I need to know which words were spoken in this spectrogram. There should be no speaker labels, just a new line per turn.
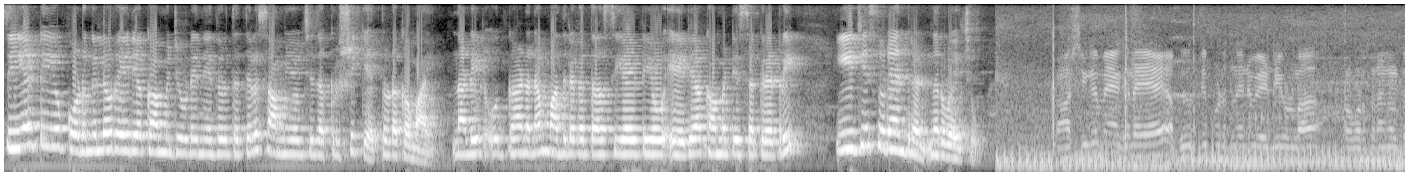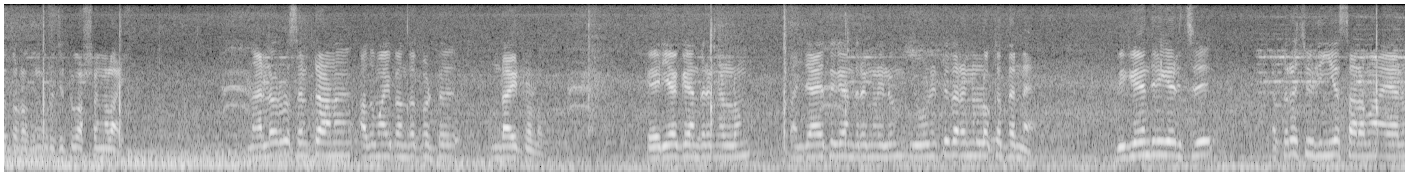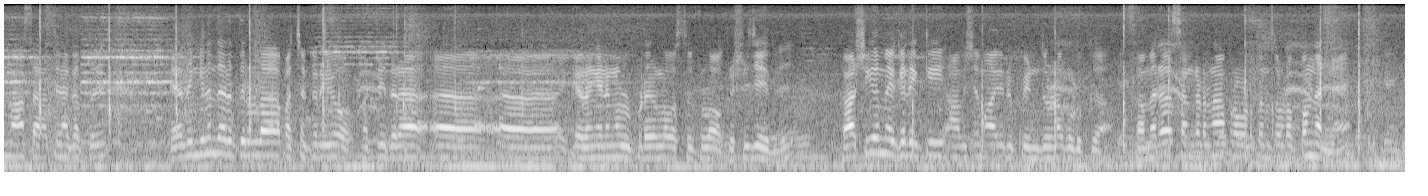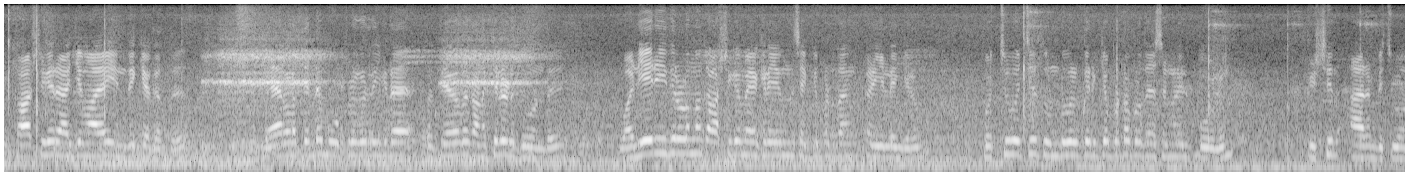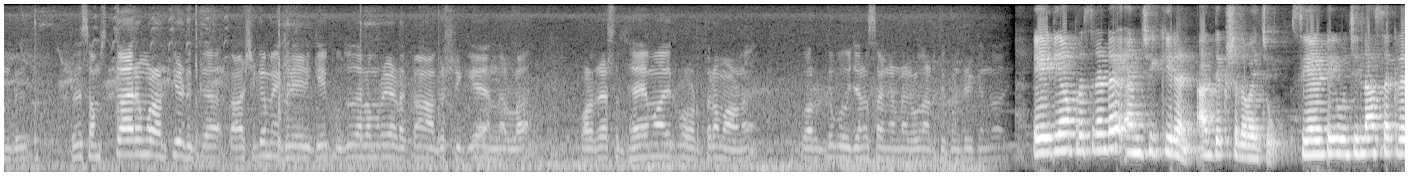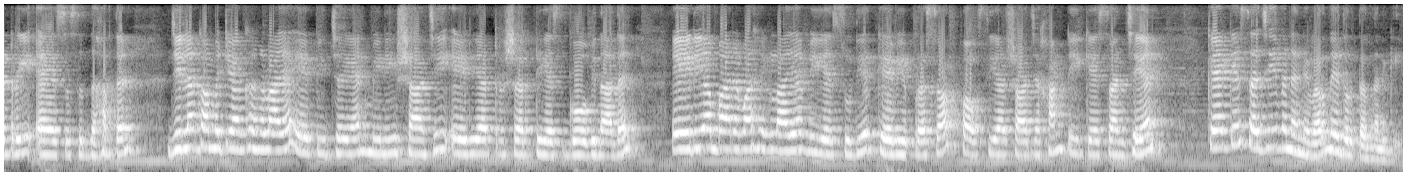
C I T U Kodungallur area കമ്മിറ്റിയുടെ നേതൃത്വത്തിൽ സംയോജിത കൃഷിക്ക് തുടക്കമായി. നടിയിൽ ഉദ്ഘാടനം മതിലകത്ത് C I T U area committee secretary E G Surendran നിർവഹിച്ചു.
കാർഷിക മേഖലയെ അഭിവൃദ്ധിപ്പെടുത്തുന്നതിന് വേണ്ടിയുള്ള പ്രവർത്തനങ്ങൾക്ക് തുടക്കം കുറിച്ചിട്ട് വർഷങ്ങളായി. നല്ലൊരു റിസൾട്ടാണ് അതുമായി ബന്ധപ്പെട്ട് ഉണ്ടായിട്ടുള്ളത്. ഏരിയ കേന്ദ്രങ്ങളിലും പഞ്ചായത്ത് കേന്ദ്രങ്ങളിലും യൂണിറ്റ് തലങ്ങളിലൊക്കെ തന്നെ വികേന്ദ്രീകരിച്ച് എത്ര ചുരുങ്ങിയ സ്ഥലമായാലും ആ സ്ഥലത്തിനകത്ത് ഏതെങ്കിലും തരത്തിലുള്ള പച്ചക്കറിയോ മറ്റു ഇതര കിഴങ്ങിനങ്ങൾ ഉൾപ്പെടെയുള്ള വസ്തുക്കളോ കൃഷി ചെയ്ത് കാർഷിക മേഖലയ്ക്ക് ആവശ്യമായൊരു പിന്തുണ കൊടുക്കുക. സമര സംഘടനാ പ്രവർത്തനത്തോടൊപ്പം തന്നെ കാർഷിക രാജ്യമായ ഇന്ത്യക്കകത്ത് കേരളത്തിന്റെ ഭൂപ്രകൃതിയുടെ പ്രത്യേകത കണക്കിലെടുത്തുകൊണ്ട് വലിയ രീതിയിലുള്ള കാർഷിക മേഖലയൊന്നും ശക്തിപ്പെടുത്താൻ കഴിയില്ലെങ്കിലും കൊച്ചു കൊച്ചു തുണ്ടുവൽക്കരിക്കപ്പെട്ട പ്രദേശങ്ങളിൽ പോലും കൃഷി ആരംഭിച്ചുകൊണ്ട് ഒരു സംസ്കാരം വളർത്തിയെടുക്കുക കാർഷിക മേഖലയിലേക്ക് പുതുതലമുറയെ അടക്കം ആകർഷിക്കുക എന്നുള്ള വളരെ ശ്രദ്ധേയമായൊരു പ്രവർത്തനമാണ് വർഗ സംഘടനകൾ നടത്തിക്കൊണ്ടിരിക്കുന്നത്.
Area president M G Kiran അധ്യക്ഷത വഹിച്ചു. സി ഐ ടി യു ജില്ലാ സെക്രട്ടറി എ എസ് സിദ്ധാർത്ഥൻ ജില്ലാ കമ്മിറ്റി അംഗങ്ങളായ A P Jayan Mini Shaji area treasurer T S Gopinathan area ഭാരവാഹികളായ V S Sudheer K V Prasad Fousiya Shajahan T K Sanjayan K K Sajeevan എന്നിവർ നേതൃത്വം നൽകി.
